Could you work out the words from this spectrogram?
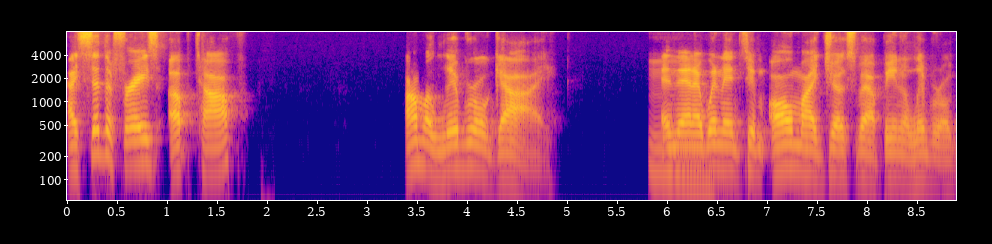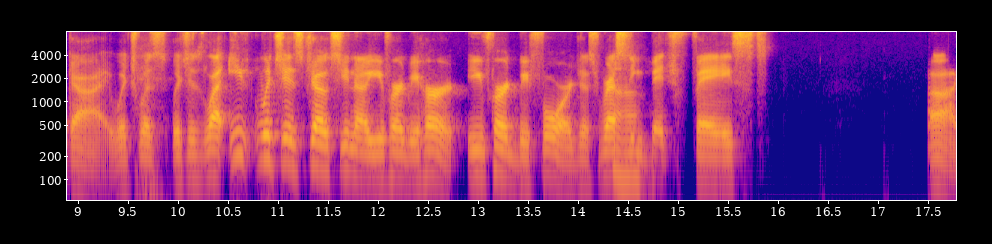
I said the phrase up top. I'm a liberal guy. And then I Mm. went into all my jokes about being a liberal guy, which was which is like you which is jokes you know you've heard me heard you've heard before, just resting bitch face, uh,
